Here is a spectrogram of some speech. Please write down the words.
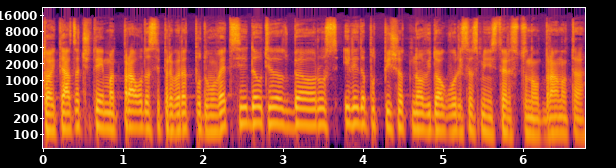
Той каза, че те имат право да се преберат по домовете си, да отидат в Беларус или да подпишат нови договори с Министерството на отбраната.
